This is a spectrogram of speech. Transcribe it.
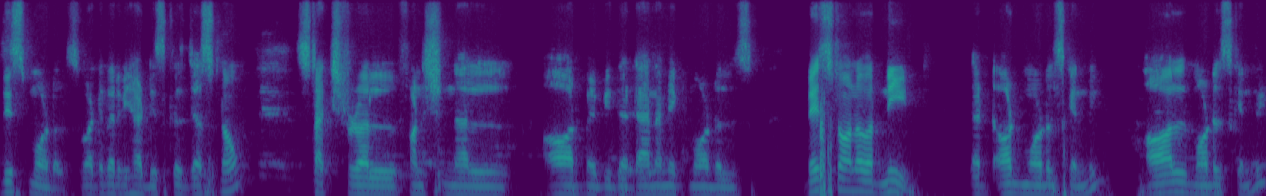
these models, whatever we had discussed just now, structural, functional, or maybe the dynamic models, based on our need, that all models can be, all models can be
